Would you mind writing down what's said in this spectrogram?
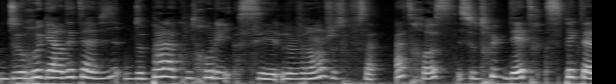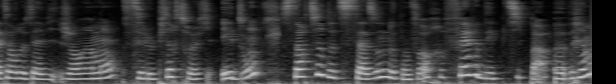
de regarder ta vie, de pas la contrôler. C'est vraiment, je trouve ça atroce. Ce truc d'être spectateur de ta vie. Genre vraiment, c'est le pire truc. Et donc, sortir de sa zone de confort, faire des petits pas. Euh, vraiment,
